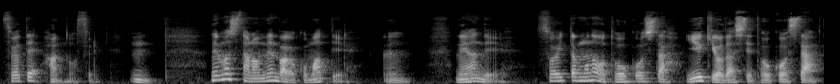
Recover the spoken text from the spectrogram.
そうやって反応する。うん。で、もしサロンメンバーが困っている。うん。悩んでいる。そういったものを投稿した、勇気を出して投稿した、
